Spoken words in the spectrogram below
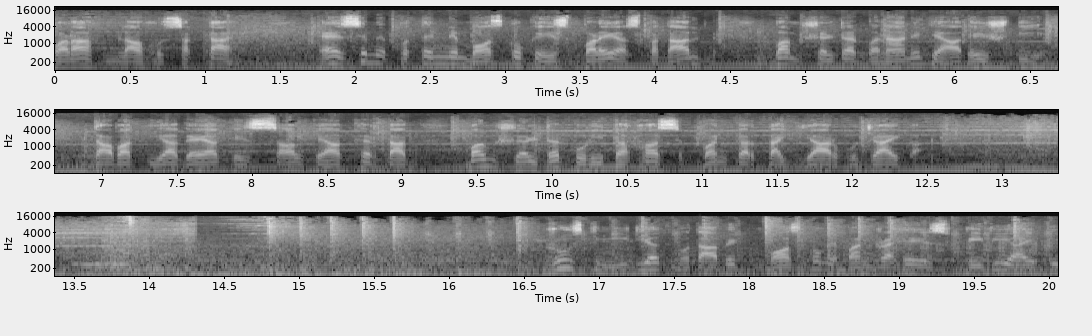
बड़ा हमला हो सकता है। ऐसे में पुतिन ने मॉस्को के इस बड़े अस्पताल में बम शेल्टर बनाने के आदेश दिए। दावा किया गया कि इस साल के आखिर तक बम शेल्टर पूरी तरह से बनकर तैयार हो जाएगा। रूस की मीडिया के मुताबिक मॉस्को में बन रहे इस वीवीआईपी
